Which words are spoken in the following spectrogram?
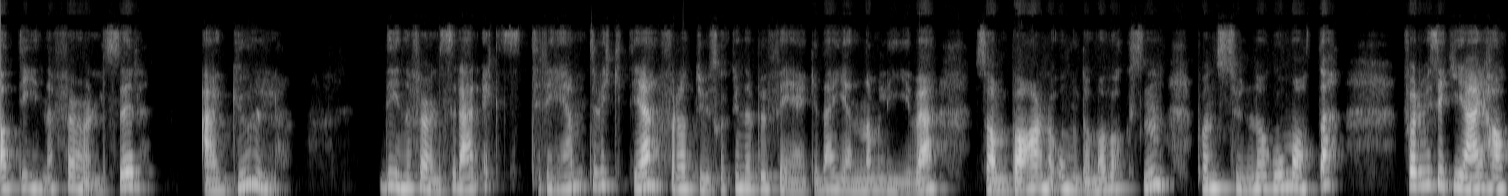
at dine følelser er gull Dine følelser er ekstremt viktige for at du skal kunne bevege deg gjennom livet som barn og ungdom og voksen på en sunn og god måte. For hvis ikke jeg har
